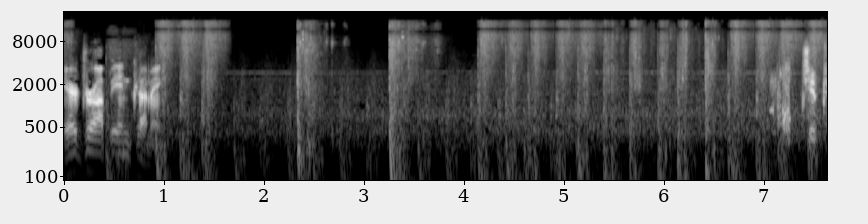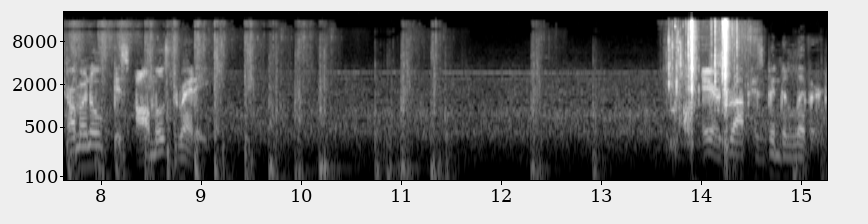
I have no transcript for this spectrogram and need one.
Airdrop incoming. Chip terminal is almost ready. Airdrop has been delivered.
